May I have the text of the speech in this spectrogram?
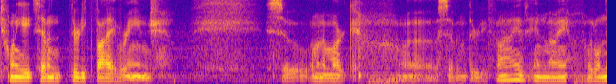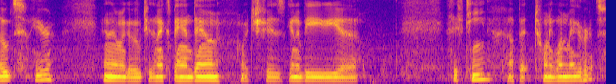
28735 range. So I'm going to mark uh, 735 in my little notes here. And then I'm going to go to the next band down, which is going to be uh, 15 up at 21 megahertz.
